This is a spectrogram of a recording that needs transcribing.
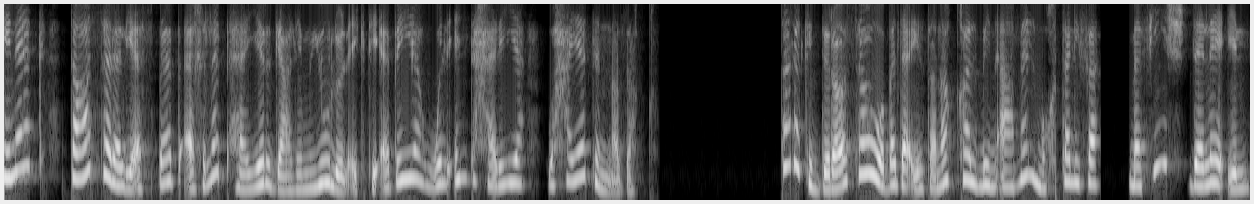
هناك تعثر لأسباب أغلبها يرجع لميوله الاكتئابية والانتحارية وحياة النزق. ترك الدراسة وبدأ يتنقل بين أعمال مختلفة مفيش دلائل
